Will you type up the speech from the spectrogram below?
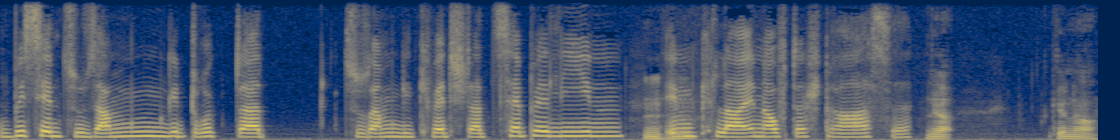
bisschen zusammengedrückter, zusammengequetschter Zeppelin Mhm. in klein auf der Straße. Ja, genau.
